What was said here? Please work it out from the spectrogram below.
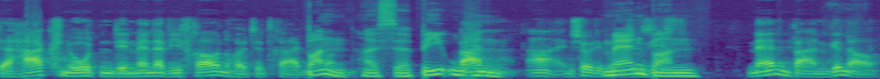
der Haarknoten, den Männer wie Frauen heute tragen. Bann heißt der, B-U-N. Bann, ah, Entschuldigung. Man-Bann. Man-Bun, genau.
